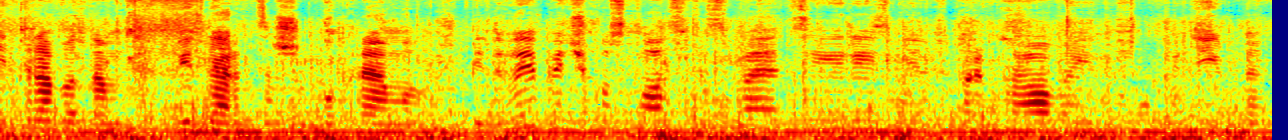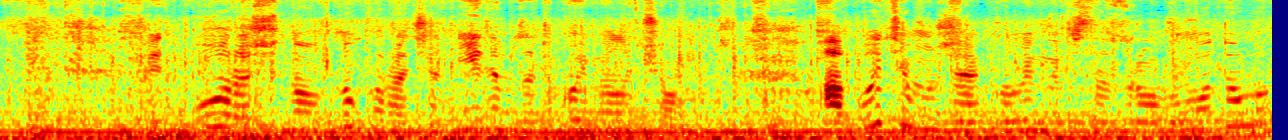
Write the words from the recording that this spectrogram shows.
І треба там відерце, щоб окремо під випічку скласти спеції, різні приправи і тому подібне. Під борошно. Ну, коротше, їдемо за такою мелочом. А потім, уже, коли ми все зробимо вдома,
